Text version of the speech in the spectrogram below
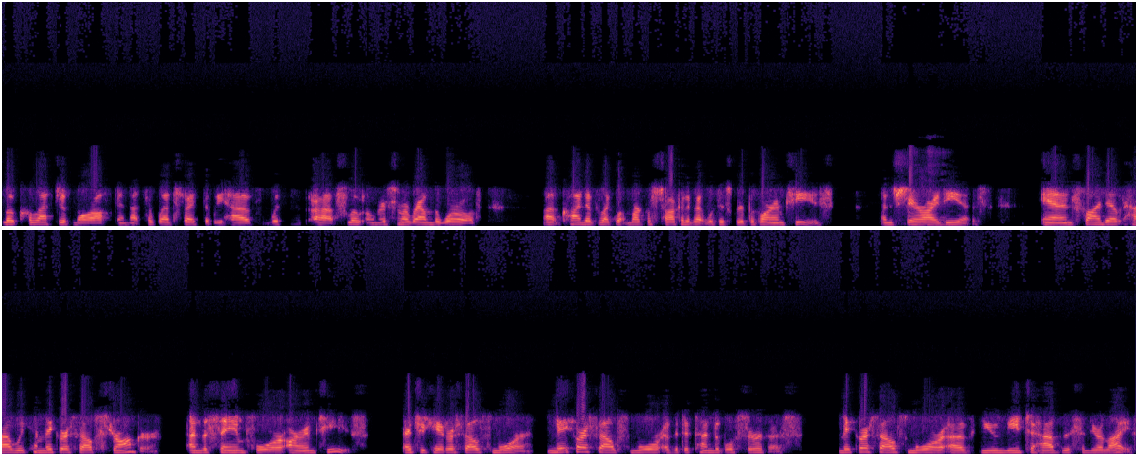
Float Collective more often. That's a website that we have with uh, float owners from around the world uh, kind of like what Mark was talking about with his group of RMTs and share mm-hmm. ideas and find out how we can make ourselves stronger. And the same for RMTs. Educate ourselves more, make ourselves more of a dependable service make ourselves more of you need to have this in your life.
